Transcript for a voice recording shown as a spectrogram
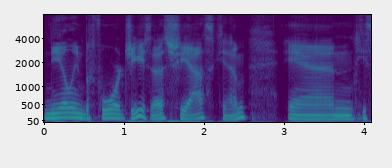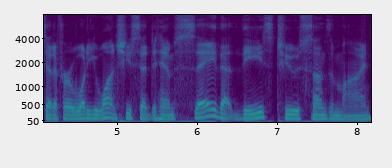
kneeling before Jesus, she asked him, and he said of her, What do you want? She said to him, Say that these two sons of mine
